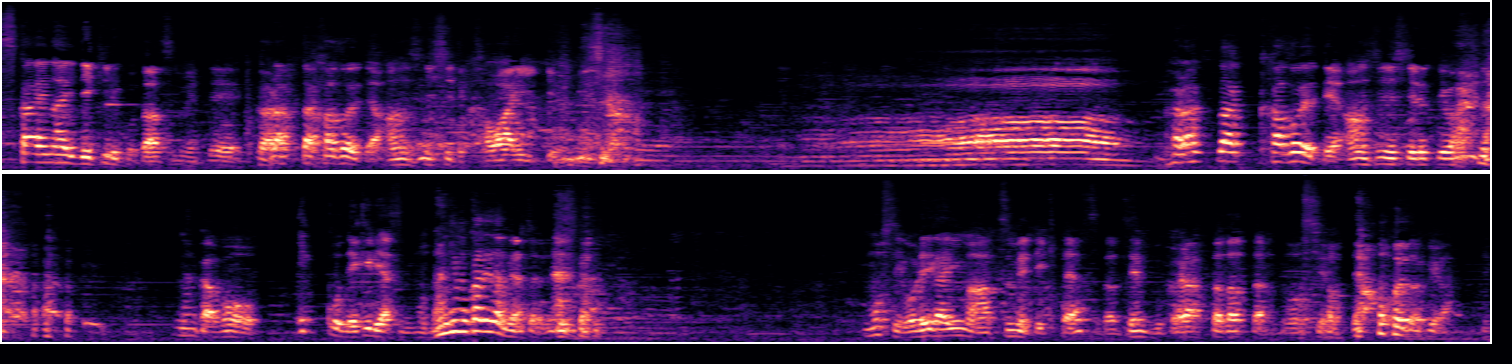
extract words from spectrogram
使えないできること集めてガラクタ数えて安心してて可愛いって言うんですよ。あガラクタ数えて安心してるって言われたらなんかもう1個できるやつにもう何も勝てなくなっちゃうじゃないですか。もし俺が今集めてきたやつが全部ガラクタだったらどうしようって思う時があって。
